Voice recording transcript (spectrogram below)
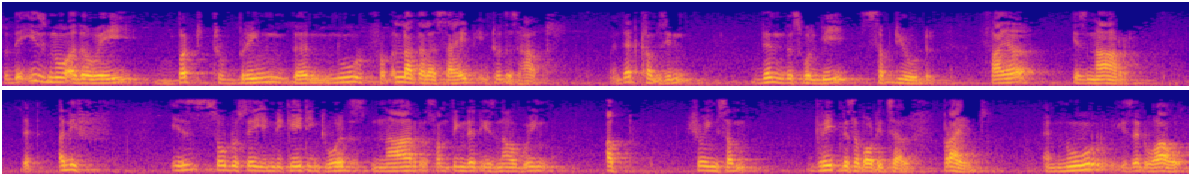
So there is no other way but to bring the nur from Allah Ta'ala's side into this heart. When that comes in, then this will be subdued. Fire is nar. That alif is, so to say, indicating towards nar, something that is now going up, showing some greatness about itself, pride. And nur is that wow,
